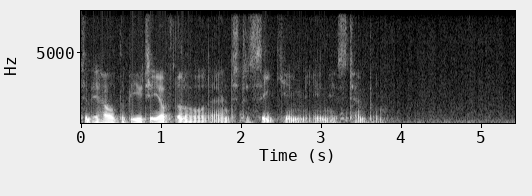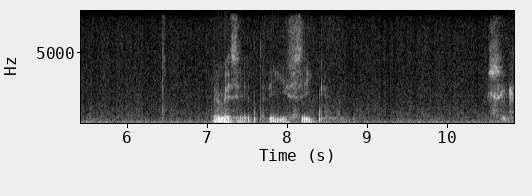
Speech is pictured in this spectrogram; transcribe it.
to behold the beauty of the Lord and to seek him in his temple. Who is it that you seek? Seek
